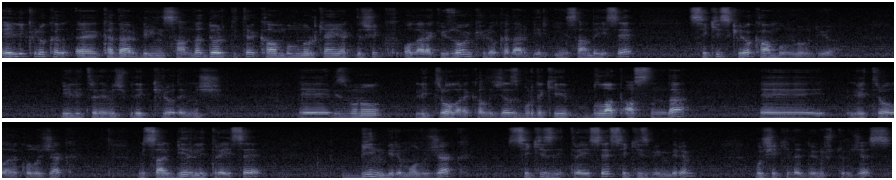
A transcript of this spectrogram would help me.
...50 kilo e, kadar bir insanda 4 litre kan bulunurken yaklaşık olarak 110 kilo kadar bir insanda ise 8 kilo kan bulunur diyor. 1 litre demiş bir de kilo demiş. Ee, biz bunu litre olarak alacağız. Buradaki blood aslında e, litre olarak olacak. Misal 1 litre ise 1000 birim olacak. 8 litre ise 8000 birim. Bu şekilde dönüştüreceğiz.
